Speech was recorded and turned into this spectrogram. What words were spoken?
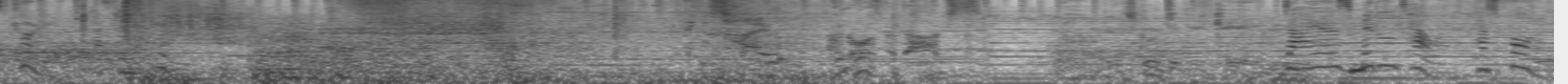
Dire's courier has been killed. Unorthodox. It's good to be king. Dire's middle tower has fallen.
